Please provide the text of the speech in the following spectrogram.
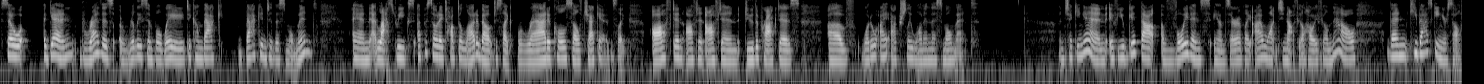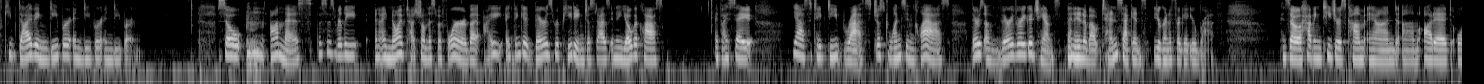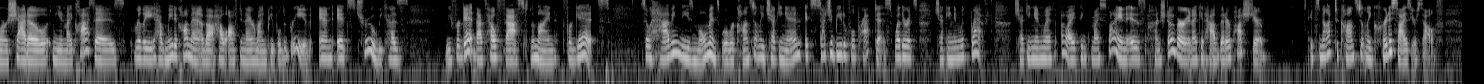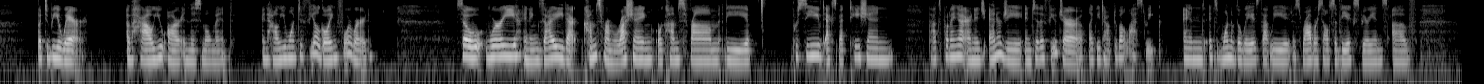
So, again, breath is a really simple way to come back back into this moment. And last week's episode, I talked a lot about just like radical self check ins, like often, often, often do the practice of what do I actually want in this moment? And checking in, if you get that avoidance answer of like, I want to not feel how I feel now, then keep asking yourself, keep diving deeper and deeper and deeper. So, on this, this is really and I know I've touched on this before, but I, I think it bears repeating just as in a yoga class, if I say, yes, take deep breaths just once in class, there's a very, very good chance that in about 10 seconds, you're going to forget your breath. And so, having teachers come and um, audit or shadow me in my classes really have made a comment about how often I remind people to breathe. And it's true because We forget. That's how fast the mind forgets. So, having these moments where we're constantly checking in, it's such a beautiful practice, whether it's checking in with breath, checking in with, oh, I think my spine is hunched over and I could have better posture. It's not to constantly criticize yourself, but to be aware of how you are in this moment and how you want to feel going forward. So, worry and anxiety that comes from rushing or comes from the perceived expectation, that's putting our energy into the future, like we talked about last week. And it's one of the ways that we just rob ourselves of the experience of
